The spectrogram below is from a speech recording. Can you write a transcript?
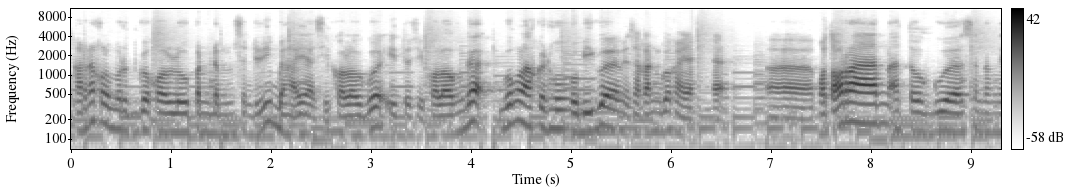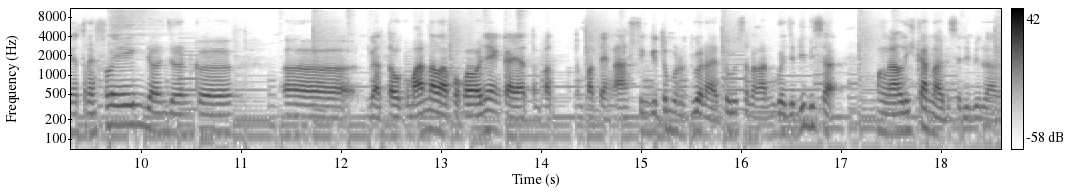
karena kalau menurut gue kalau lu pendem sendiri bahaya sih. Kalau gue itu sih. Kalau enggak gue ngelakuin hobi gue. Misalkan gue kayak eh, motoran atau gue senengnya traveling jalan-jalan ke eh, nggak tahu ke mana lah. Pokoknya yang kayak tempat-tempat yang asing gitu menurut gue. Nah itu kesenangan gue. Jadi bisa mengalihkan lah bisa dibilang.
